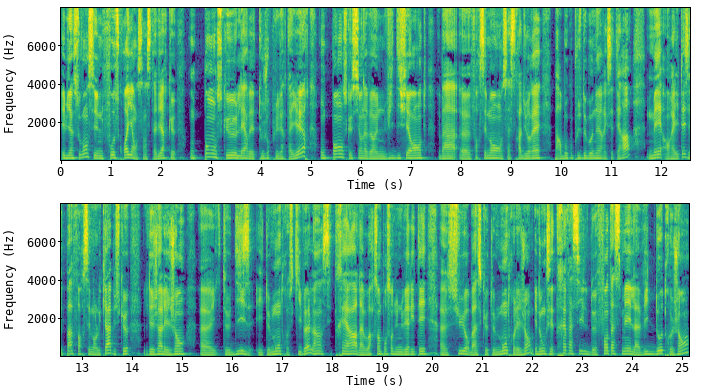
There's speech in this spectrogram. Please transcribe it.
Et bien souvent, c'est une fausse croyance, hein, c'est-à-dire que on pense que l'herbe est toujours plus verte ailleurs, on pense que si on avait une vie différente, bah euh, forcément, ça se traduirait par beaucoup plus de bonheur, etc. Mais en réalité, c'est pas forcément le cas puisque déjà les les gens euh, ils te disent et ils te montrent ce qu'ils veulent. Hein. C'est très rare d'avoir 100% d'une vérité euh, sur bah, ce que te montrent les gens. Et donc c'est très facile de fantasmer la vie d'autres gens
